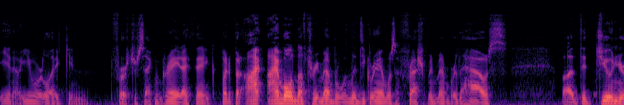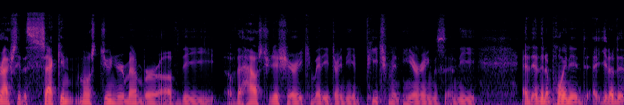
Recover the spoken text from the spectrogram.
you know, you were like in first or second grade, I think. But but I I'm old enough to remember when Lindsey Graham was a freshman member of the House. Uh, the junior, actually the second most junior member of the of the House Judiciary Committee during the impeachment hearings, and the and, and then appointed, uh, you know, to,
